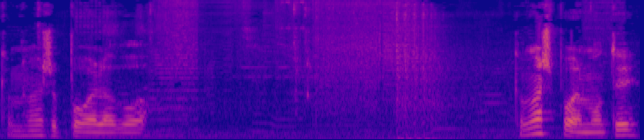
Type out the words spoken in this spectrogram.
Comment je pourrais l'avoir? Comment je pourrais monter?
